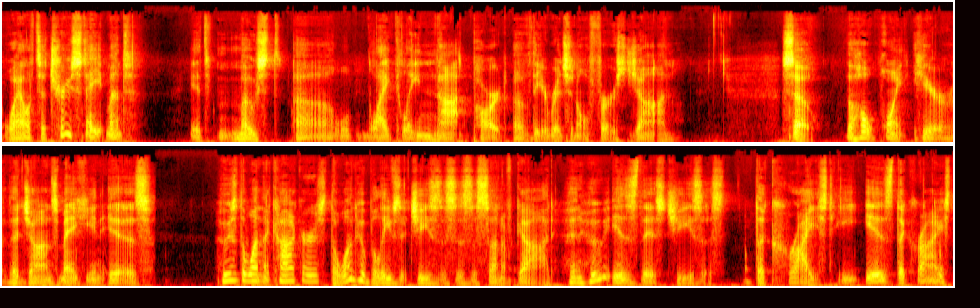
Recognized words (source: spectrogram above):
while it's a true statement, it's most uh, likely not part of the original First John. So the whole point here that John's making is Who's the one that conquers? The one who believes that Jesus is the Son of God. And who is this Jesus? The Christ. He is the Christ,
